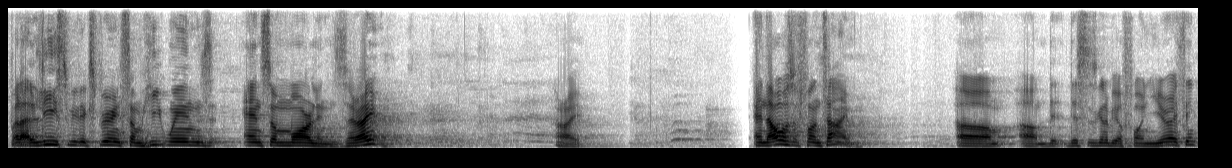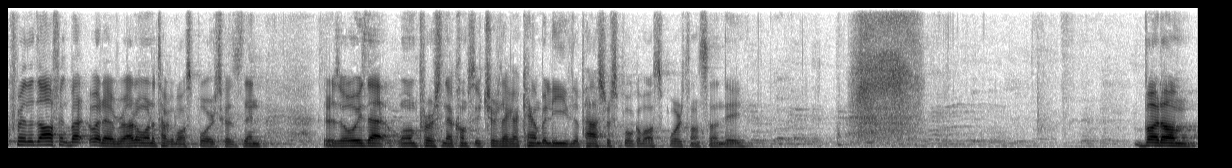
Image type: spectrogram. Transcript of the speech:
but at least we've experienced some Heat wins and some Marlins, all right? All right. And that was a fun time. Um, um, th- this is going to be a fun year, I think, for the Dolphins, but whatever. I don't want to talk about sports because then there's always that one person that comes to church like, I can't believe the pastor spoke about sports on Sunday. But um,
